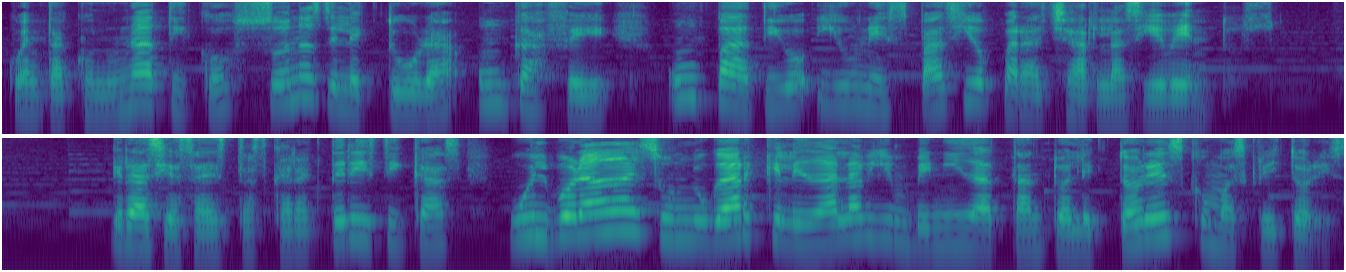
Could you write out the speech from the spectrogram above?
Cuenta con un ático, zonas de lectura, un café, un patio y un espacio para charlas y eventos. Gracias a estas características, Wilborada es un lugar que le da la bienvenida tanto a lectores como a escritores,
